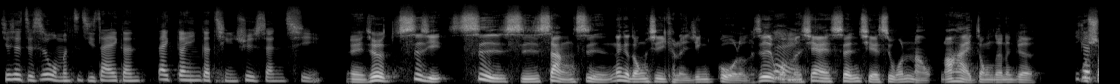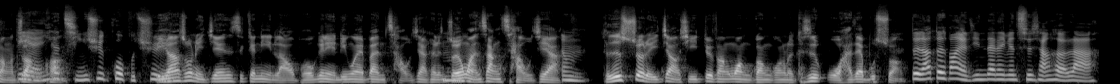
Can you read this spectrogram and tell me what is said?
其实只是我们自己在一跟在跟一个情绪生气。对，就自己事实上是那个东西可能已经过了，可是我们现在生气的是我脑脑海中的那个一个不爽的状点，一个况。情绪过不去。比方说，你今天是跟你老婆、跟你另外一半吵架，可能昨天嗯晚上吵架，嗯，可是睡了一觉，其实对方忘光光了，可是我还在不爽。对，然后对方已经在那边吃香喝辣，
